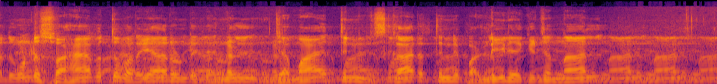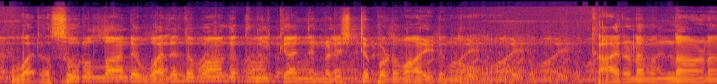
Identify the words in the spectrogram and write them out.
അതുകൊണ്ട് സ്വഹാബത്ത് പറയാറുണ്ട് ഞങ്ങൾ ജമായത്തിന് നിസ്കാരത്തിന് പള്ളിയിലേക്ക് ചെന്നാൽ റസൂറുള്ളാന്റെ വലതുഭാഗത്ത് നിൽക്കാൻ ഞങ്ങൾ ഇഷ്ടപ്പെടുമായിരുന്നു. കാരണം എന്താണ്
